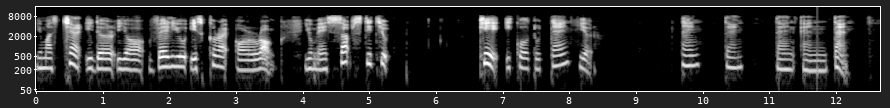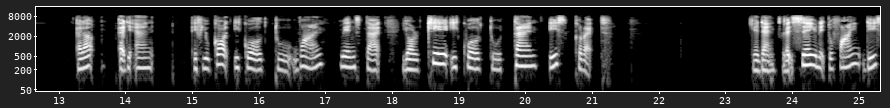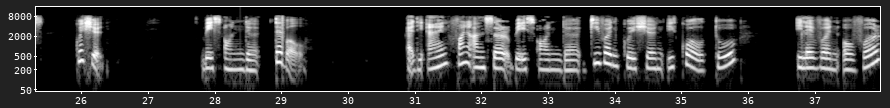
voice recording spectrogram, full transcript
you must check either your value is correct or wrong. You may substitute k equal to 10 here. 10, 10, 10, and 10. Add up at the end. If you got equal to 1, means that your k equal to 10 is correct. Okay, then let's say you need to find this question based on the table. At the end, find an answer based on the given question equal to 11 over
